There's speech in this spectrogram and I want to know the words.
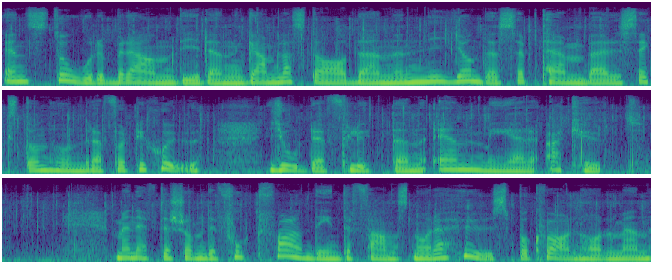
En stor brand i den gamla staden 9 september 1647 gjorde flytten än mer akut. Men eftersom det fortfarande inte fanns några hus på Kvarnholmen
